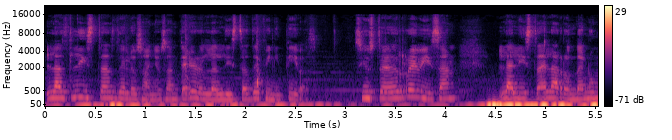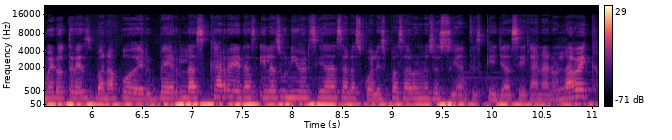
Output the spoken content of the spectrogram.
las listas de los años anteriores, las listas definitivas. Si ustedes revisan la lista de la ronda número 3, van a poder ver las carreras y las universidades a las cuales pasaron los estudiantes que ya se ganaron la beca.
